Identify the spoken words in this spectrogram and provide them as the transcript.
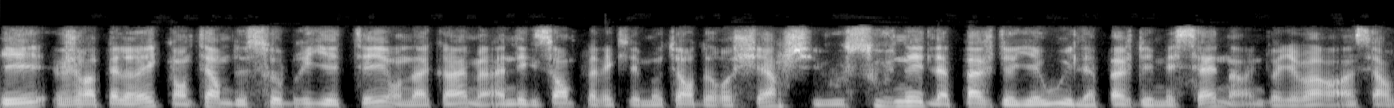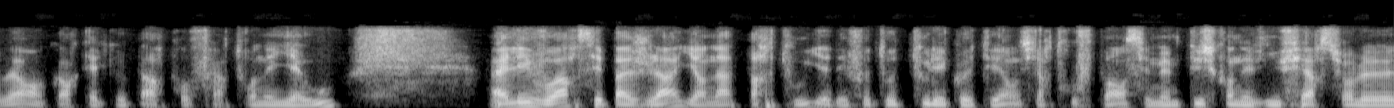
Et je rappellerai qu'en termes de sobriété, on a quand même un exemple avec les moteurs de recherche. Si vous vous souvenez de la page de Yahoo et de la page des mécènes, hein, il doit y avoir un serveur encore quelque part pour faire tourner Yahoo. Allez voir ces pages-là, il y en a partout, il y a des photos de tous les côtés, on s'y retrouve pas, on sait même plus ce qu'on est venu faire sur le,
